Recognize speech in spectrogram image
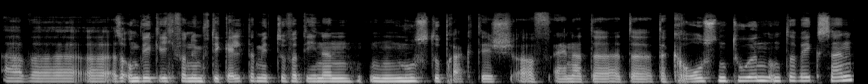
aber äh, also um wirklich vernünftig Geld damit zu verdienen, musst du praktisch auf einer der, der, der großen Touren unterwegs sein.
